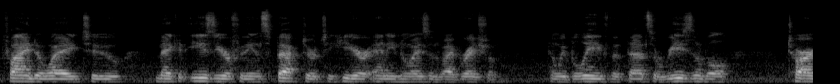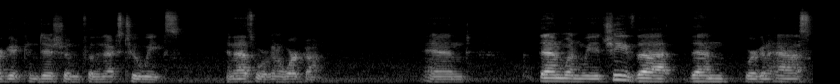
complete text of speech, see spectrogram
find a way to make it easier for the inspector to hear any noise and vibration. And we believe that that's a reasonable target condition for the next two weeks. And that's what we're going to work on. And then when we achieve that, then we're going to ask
